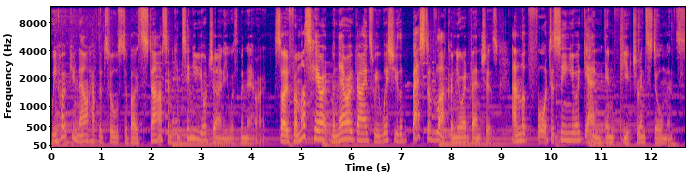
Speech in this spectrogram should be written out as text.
we hope you now have the tools to both start and continue your journey with Monero. So from us here at Monero Guides, we wish you the best of luck on your adventures and look forward to seeing you again in future installments.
